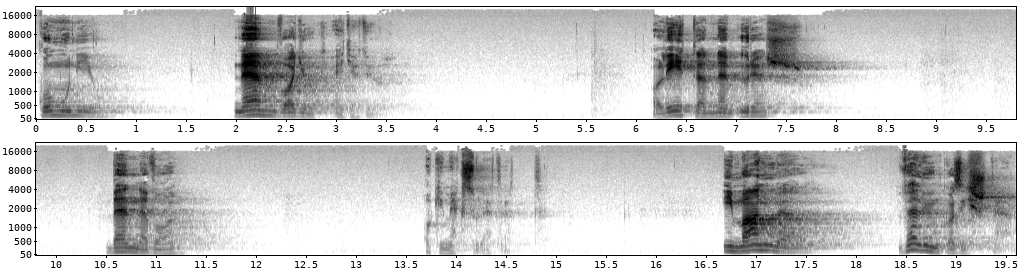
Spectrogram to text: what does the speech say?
Kommunió. Nem vagyok egyedül. A létem nem üres, benne van, aki megszületett. Immanuel velünk az Isten.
